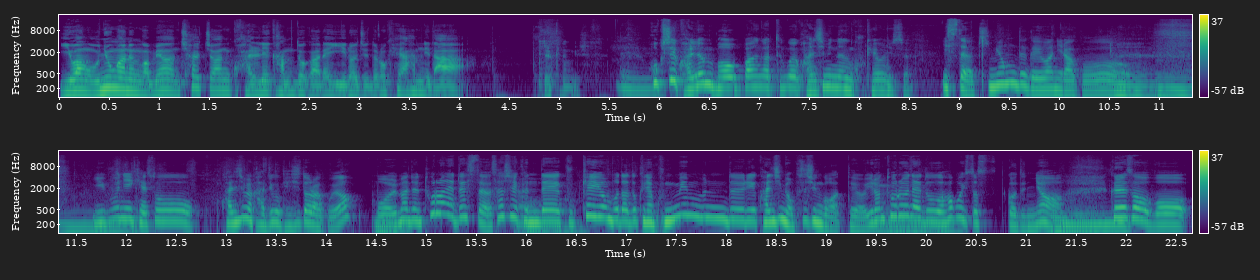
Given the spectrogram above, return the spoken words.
이왕 운용하는 거면 철저한 관리 감독 아래 이뤄지도록 해야 합니다. 이렇게 남겨주셨어요. 혹시 관련 법안 같은 거에 관심 있는 국회의원 있어요? 있어요. 김영득 의원이라고 네. 음. 이분이 계속 관심을 가지고 계시더라고요. 뭐 얼마 전에 토론회도 했어요. 사실 근데 어. 국회의원보다도 그냥 국민분들이 관심이 없으신 것 같아요. 이런 토론회도 하고 있었거든요. 그래서 뭐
